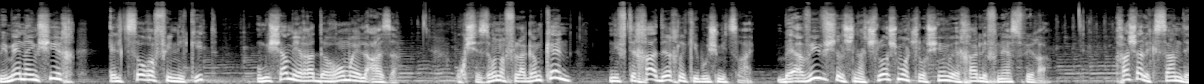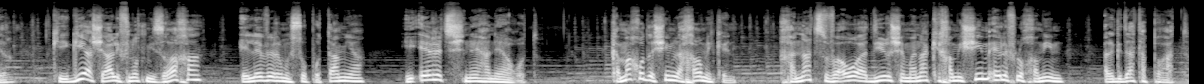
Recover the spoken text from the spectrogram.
ממנה המשיך אל צור הפיניקית, ומשם ירד דרומה אל עזה. וכשזו נפלה גם כן, נפתחה הדרך לכיבוש מצרים. באביב של שנת 331 לפני הספירה, חש אלכסנדר כי הגיעה השעה לפנות מזרחה אל עבר מסופוטמיה, היא ארץ שני הנהרות. כמה חודשים לאחר מכן, חנה צבאו האדיר שמנה כ-50 אלף לוחמים על גדת הפרת.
